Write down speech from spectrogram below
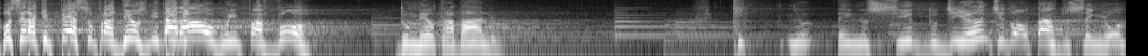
Ou será que peço para Deus me dar algo em favor do meu trabalho? Que tenho sido diante do altar do Senhor?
